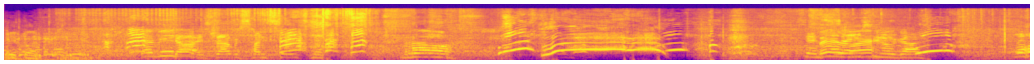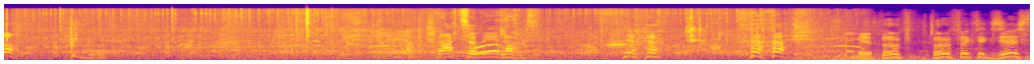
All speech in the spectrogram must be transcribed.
Keep on. Guys, that was sensational. oh. Sensational, guys. That's a lead out. If per perfect exists,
